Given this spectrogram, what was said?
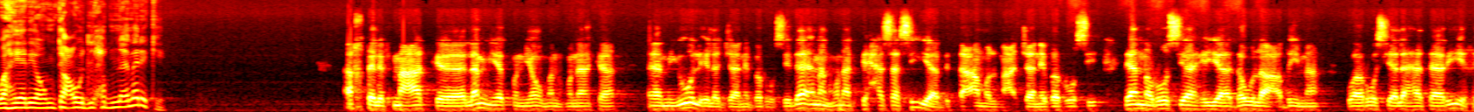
وهي اليوم تعود للحضن الأمريكي أختلف معك لم يكن يوما هناك ميول إلى الجانب الروسي، دائما هناك في حساسيه بالتعامل مع الجانب الروسي لأن روسيا هي دولة عظيمة وروسيا لها تاريخ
